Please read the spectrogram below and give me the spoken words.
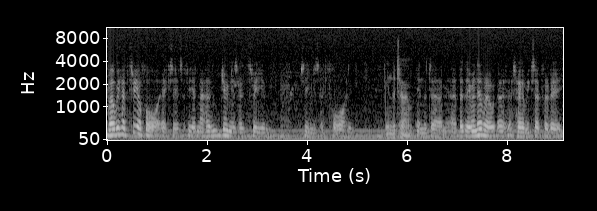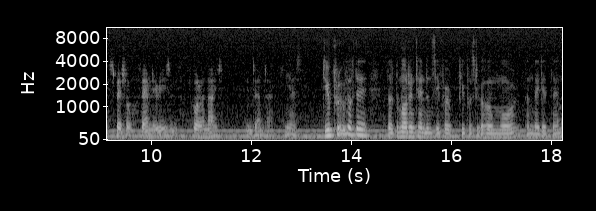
Well, we had three or four exeats. I forget now. I think juniors had three and seniors had four, I think, In the term. in the term. Uh, but they were never uh, at home except for a very special family reason for a night in term time. Yes. Do you approve of the, the the modern tendency for pupils to go home more than they did then?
